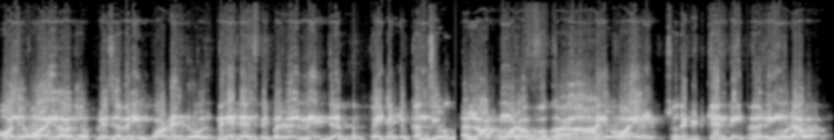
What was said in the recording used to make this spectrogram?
olive oil also plays a very important role. Many times people will make the patient to consume a lot more of uh, olive oil so that it can be uh, removed out.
